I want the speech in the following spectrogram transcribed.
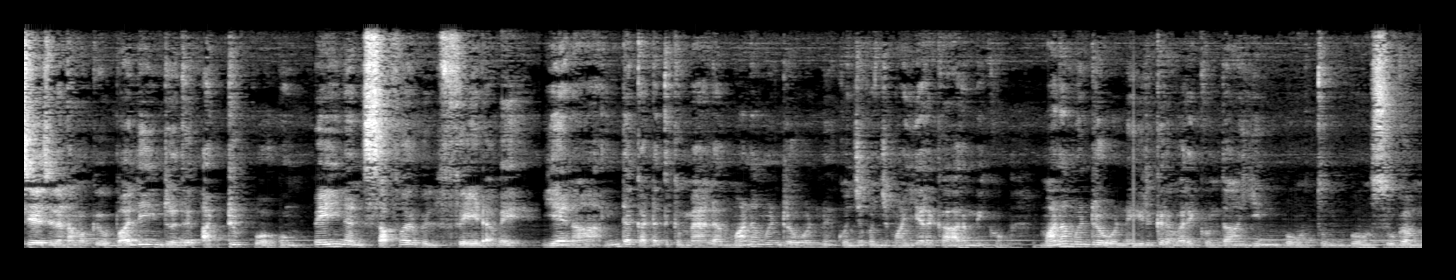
ஸ்டேஜில் நமக்கு வலின்றது அற்று போகும் pain and suffer will fade away ஏன்னா இந்த கட்டத்துக்கு மேலே மனம்ன்ற ஒன்று கொஞ்சம் கொஞ்சமாக இறக்க ஆரம்பிக்கும். மனம்ன்ற ஒன்று இருக்கிற வரைக்கும் தான் இன்பம் துன்பம் சுகம்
